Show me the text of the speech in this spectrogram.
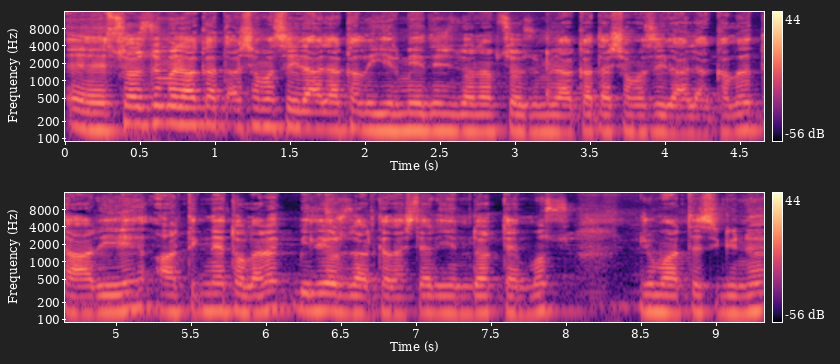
Ee, sözlü mülakat aşamasıyla alakalı 27. dönem sözlü mülakat aşamasıyla alakalı tarihi artık net olarak biliyoruz arkadaşlar. 24 Temmuz Cumartesi günü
